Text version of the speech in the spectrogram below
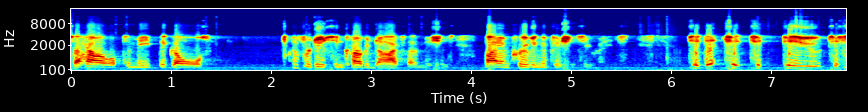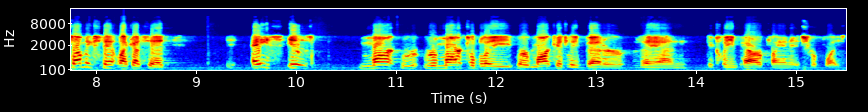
to how to meet the goals of reducing carbon dioxide emissions by improving efficiency rates. To, to, to, to, to some extent, like I said, ACE is mar- remarkably or markedly better than the Clean Power Plan it's replaced.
